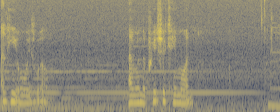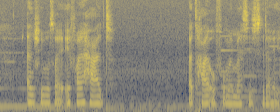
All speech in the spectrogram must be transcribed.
And He always will. And when the preacher came on, and she was like, if I had a title for my message today,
